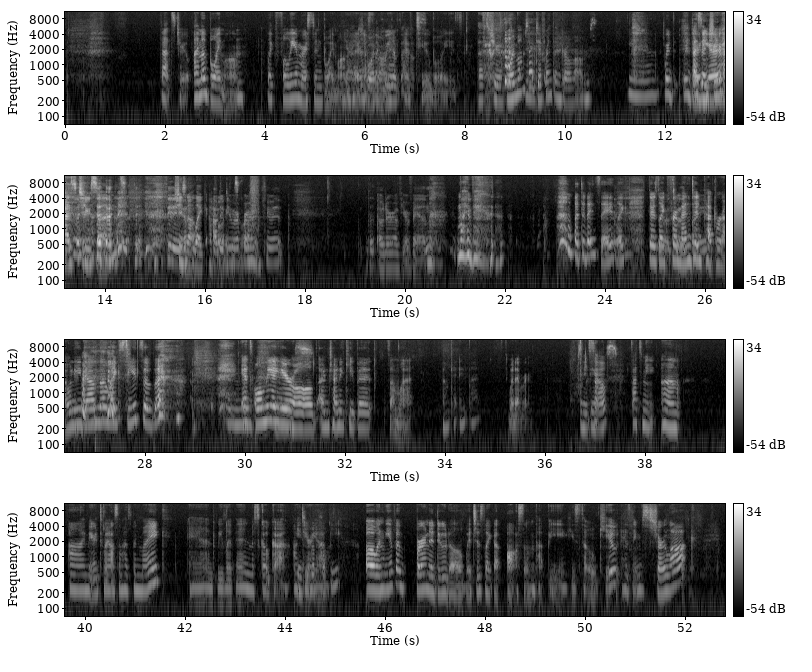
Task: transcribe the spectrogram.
That's true. I'm a boy mom. Like fully immersed in boy mom. Yeah, you're She's boy mom. queen of I have two boys. That's true. Boy moms are different than girl moms. Yeah, we're we're dirtier. As in, she has two sons. She's not like a How boy did you refer mom. to it? The odor of your van. My van. What did I say? Like there's No, like it's really fermented funny. pepperoni down the like seats of the It's only a year old. I'm trying to keep it somewhat okay, but whatever. Anything So- else? That's me. Um I'm married to my awesome husband Mike and we live in Muskoka, And you Ontario. have a puppy? Oh, and we have a Bernedoodle, which is like an awesome puppy. He's so cute. His name's Sherlock,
